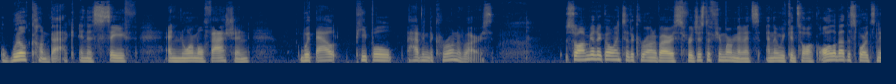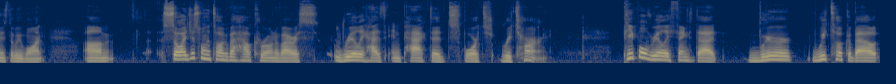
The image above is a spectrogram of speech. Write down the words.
will come back in a safe and normal fashion without people having the coronavirus. So I'm going to go into the coronavirus for just a few more minutes and then we can talk all about the sports news that we want. Um, so I just want to talk about how coronavirus really has impacted sports return. People really think that we're we took about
